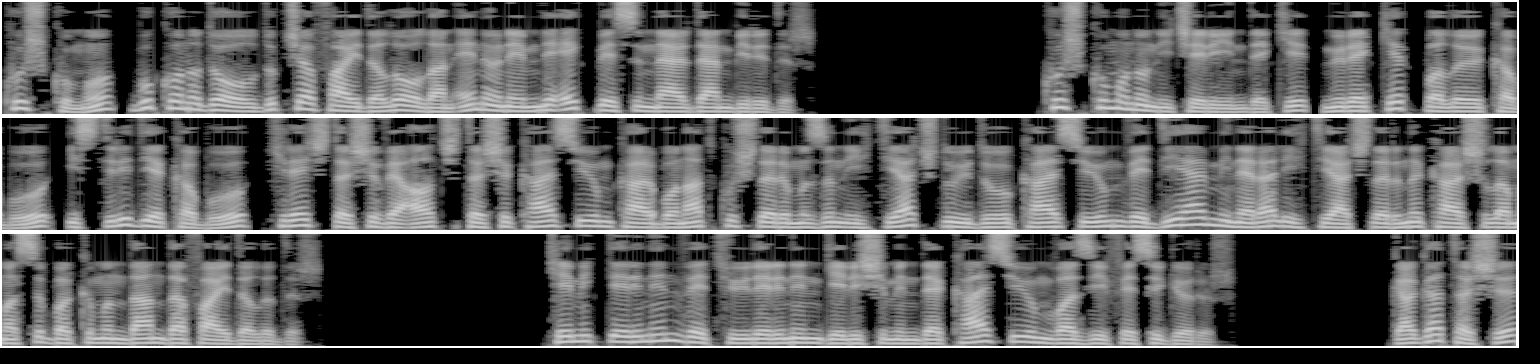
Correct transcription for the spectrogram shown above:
Kuş kumu, bu konuda oldukça faydalı olan en önemli ek besinlerden biridir. Kuş kumunun içeriğindeki, mürekkep balığı kabuğu, istiridye kabuğu, kireç taşı ve alçı taşı kalsiyum karbonat kuşlarımızın ihtiyaç duyduğu kalsiyum ve diğer mineral ihtiyaçlarını karşılaması bakımından da faydalıdır. Kemiklerinin ve tüylerinin gelişiminde kalsiyum vazifesi görür. Gaga taşı,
